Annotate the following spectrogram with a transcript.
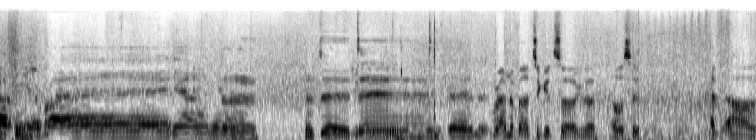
A ride down, down. Roundabout's a good song though. I will say. Have, oh,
